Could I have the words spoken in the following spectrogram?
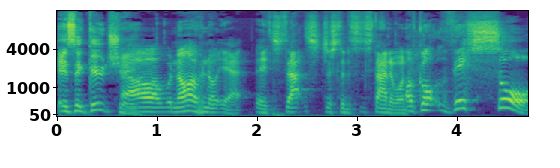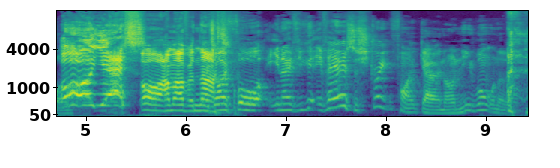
is it Gucci? Oh well, no, not yet. It's that's just a standard one. I've got this sword. oh yes. Oh, I'm having Which I thought, you know, if you get, if there is a street fight going on, you'd want one of those.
